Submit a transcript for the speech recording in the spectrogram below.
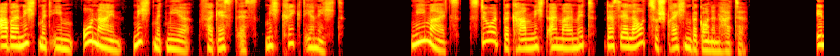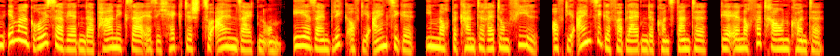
Aber nicht mit ihm, oh nein, nicht mit mir, vergesst es, mich kriegt ihr nicht. Niemals, Stuart bekam nicht einmal mit, dass er laut zu sprechen begonnen hatte. In immer größer werdender Panik sah er sich hektisch zu allen Seiten um, ehe sein Blick auf die einzige, ihm noch bekannte Rettung fiel, auf die einzige verbleibende Konstante, der er noch vertrauen konnte,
